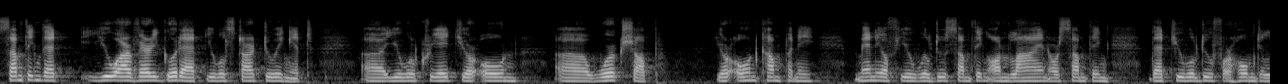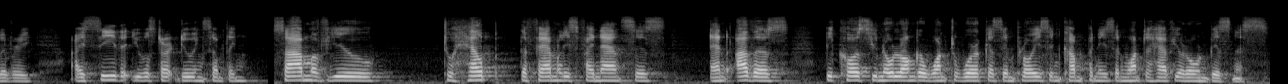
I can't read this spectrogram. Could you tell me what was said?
something that you are very good at, you will start doing it. Uh, you will create your own uh, workshop, your own company. Many of you will do something online or something that you will do for home delivery. I see that you will start doing something. Some of you to help the family's finances and others because you no longer want to work as employees in companies and want to have your own business.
